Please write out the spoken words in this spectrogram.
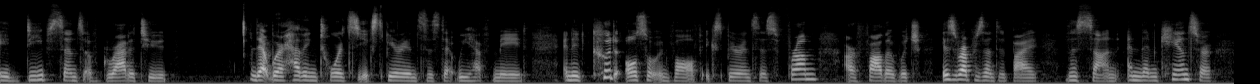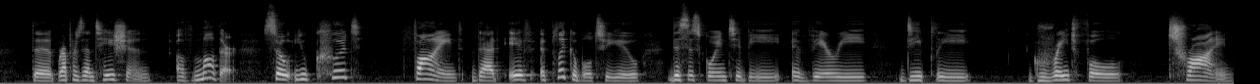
a deep sense of gratitude that we're having towards the experiences that we have made. And it could also involve experiences from our Father, which is represented by the Sun, and then Cancer, the representation of Mother. So you could find that if applicable to you, this is going to be a very deeply grateful trine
